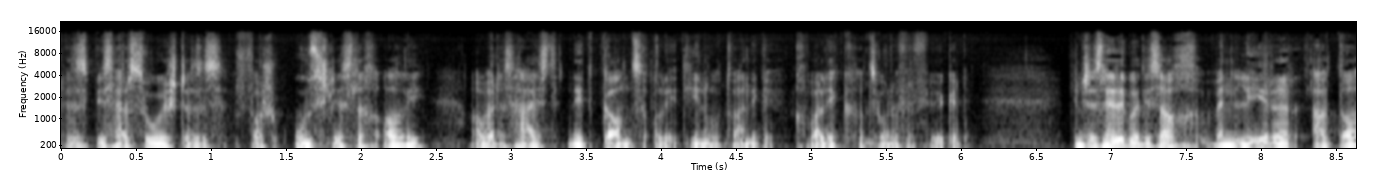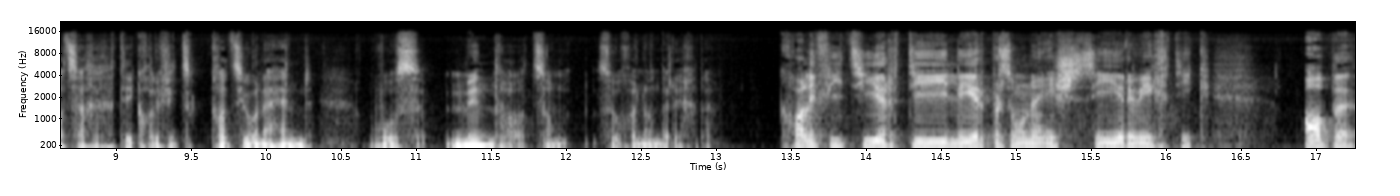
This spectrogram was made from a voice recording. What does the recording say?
dass es bisher so ist, dass es fast ausschließlich alle, aber das heißt nicht ganz alle, die notwendigen Qualifikationen verfügen. Findest du das nicht eine gute Sache, wenn Lehrer auch tatsächlich die Qualifikationen haben, die sie müssen haben, um so zu unterrichten? Qualifizierte Lehrpersonen ist sehr wichtig. Aber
